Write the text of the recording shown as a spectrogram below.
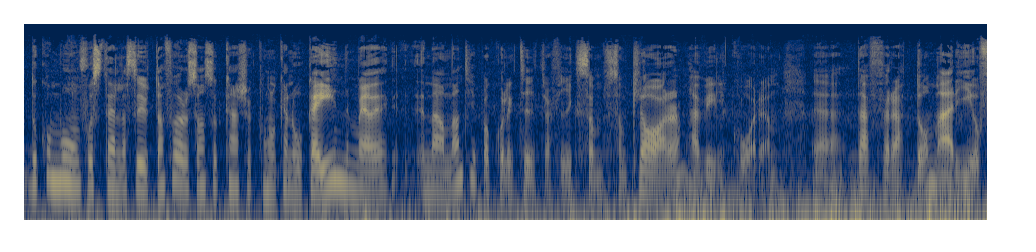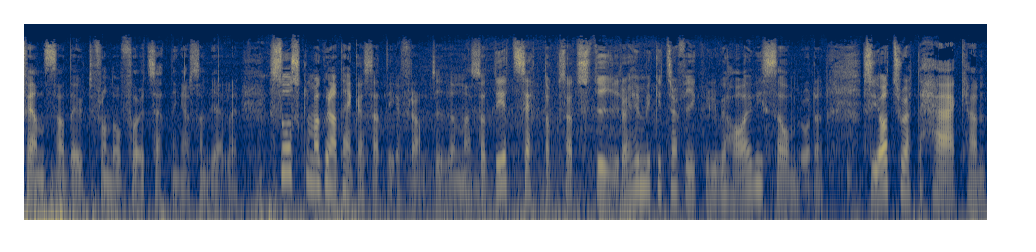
då kommer hon få ställa sig utanför och sen så kanske hon kan åka in med en annan typ av kollektivtrafik som, som klarar de här villkoren eh, därför att de är geofensade utifrån de förutsättningar som gäller. Så skulle man kunna tänka sig att det är framtiden. Alltså det är ett sätt också att styra hur mycket trafik vill vi ha i vissa områden. Så jag tror att det här kan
